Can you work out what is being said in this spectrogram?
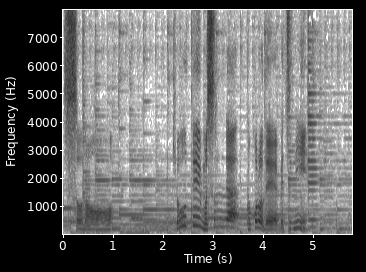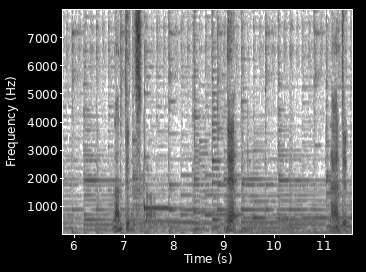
その協定結んだところで別になんて言うんですか。ね。えなんていうの。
